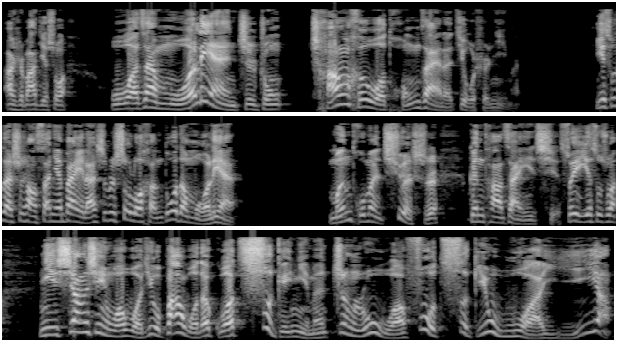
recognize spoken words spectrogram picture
二十八节说：“我在磨练之中，常和我同在的就是你们。”耶稣在世上三年半以来，是不是受了很多的磨练？门徒们确实跟他在一起，所以耶稣说：“你相信我，我就把我的国赐给你们，正如我父赐给我一样。”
